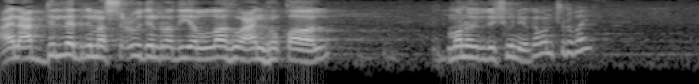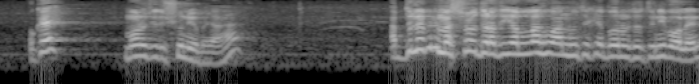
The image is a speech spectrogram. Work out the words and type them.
عن عبد الله بن مسعود رضي الله عنه قال মনোযোগ দিয়ে শুনিও, কেমন ছোট ভাই? ওকে মনোযোগ দিয়ে শুনিও ভাইয়া হ্যাঁ? আব্দুল্লাহ বিন মাসউদ রাদিয়াল্লাহু আনহু থেকে বর্ণিত তিনি বলেন,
